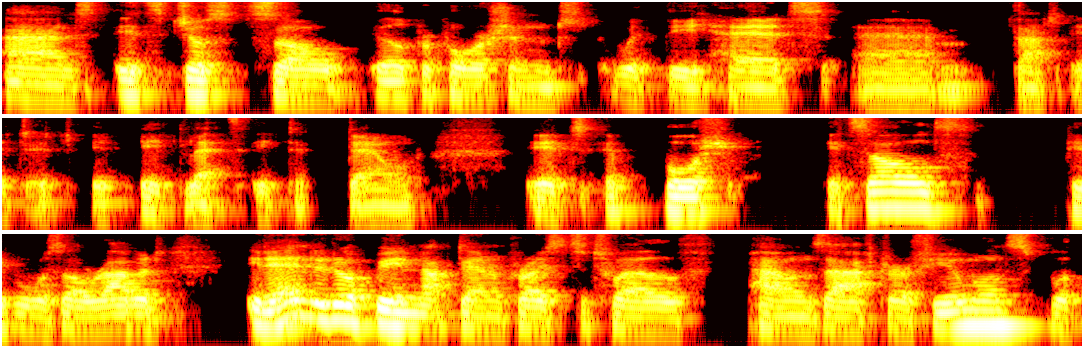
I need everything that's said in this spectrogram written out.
and it's just so ill proportioned with the head um, that it it it it lets it down. It, it but it sold. People were so rabid. It ended up being knocked down in price to twelve pounds after a few months, but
